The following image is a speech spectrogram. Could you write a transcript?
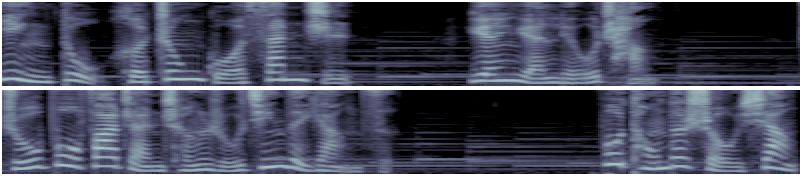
印度和中国三支，源远流长。逐步发展成如今的样子。不同的手相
